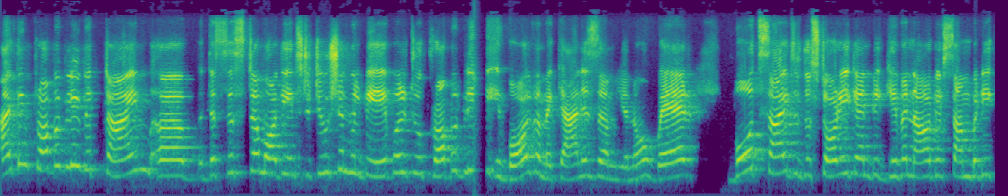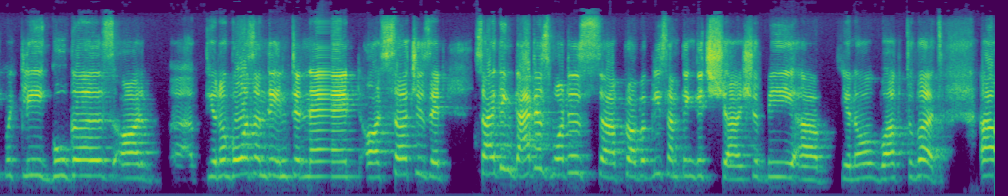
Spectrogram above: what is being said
I think probably with time, uh, the system or the institution will be able to probably evolve a mechanism, you know, where both sides of the story can be given out if somebody quickly Googles or, uh, you know, goes on the internet or searches it. So I think that is what is uh, probably something which uh, should be, uh, you know, worked towards. Uh,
